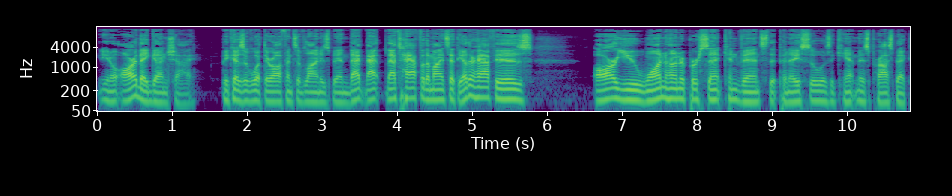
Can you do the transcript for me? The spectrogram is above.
you know, are they gun shy because of what their offensive line has been? That that that's half of the mindset. The other half is, are you one hundred percent convinced that Penei Sewell is a can't miss prospect?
